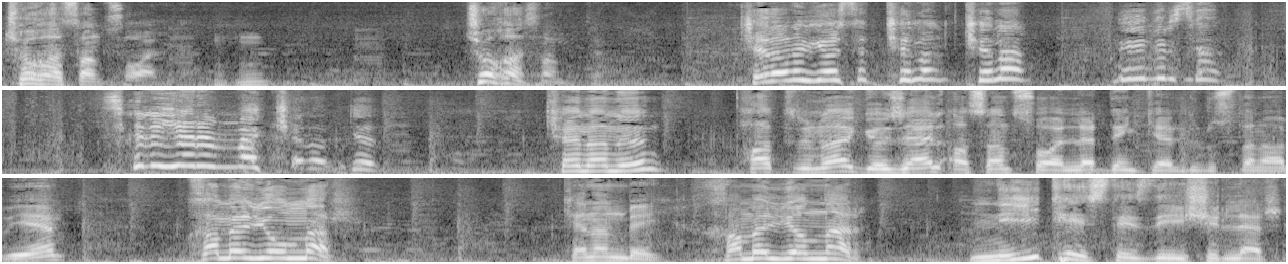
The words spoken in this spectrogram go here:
Çok asan sual. Çok asan. Kenan'ı göster. Kenan, Kenan. Nedir sen? Seni yerim ben Kenan gel. Kenan'ın hatrına güzel asan sualler denk geldi Ruslan abiye. Hamelyonlar. Kenan Bey, hamelyonlar neyi tez tez değişirler?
